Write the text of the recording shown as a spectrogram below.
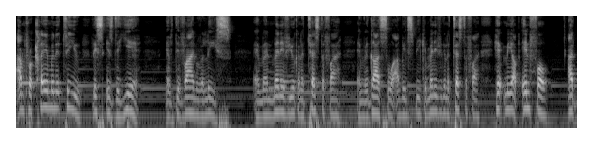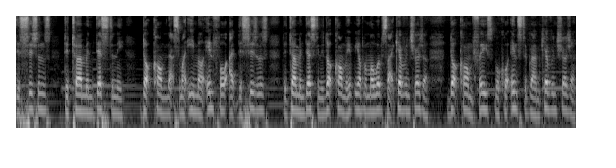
I'm proclaiming it to you. This is the year of divine release. Amen. Many of you are going to testify in regards to what I've been speaking. Many of you are going to testify. Hit me up info at decisions determine destiny com. That's my email info at decisionsdeterminedestiny.com. Hit me up on my website, kevintreasure.com, Facebook or Instagram, Kevin Treasure.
